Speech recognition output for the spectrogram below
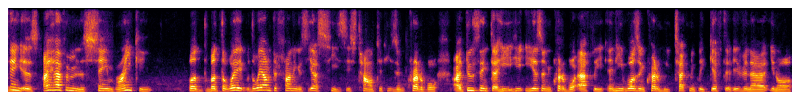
thing is, I have him in the same ranking, but but the way the way I'm defining is yes, he's he's talented, he's incredible. I do think that he he, he is an incredible athlete, and he was incredibly technically gifted, even at you know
